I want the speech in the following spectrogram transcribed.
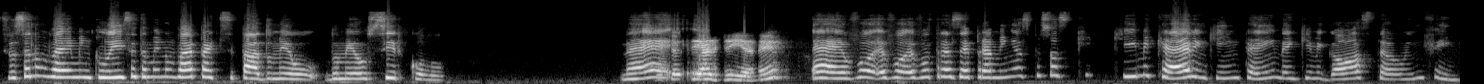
se você não vai me incluir, você também não vai participar do meu, do meu círculo. Né? Do dia a dia, né? É, eu vou, eu vou, eu vou trazer para mim as pessoas que, que me querem, que entendem, que me gostam, enfim.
